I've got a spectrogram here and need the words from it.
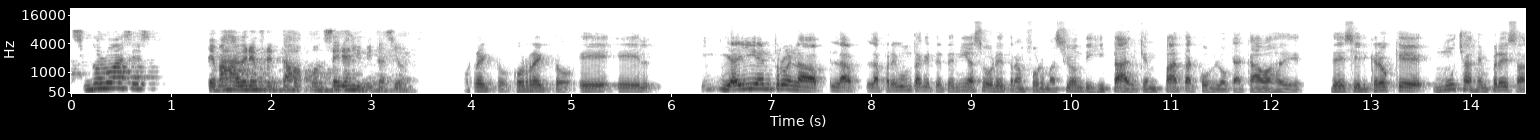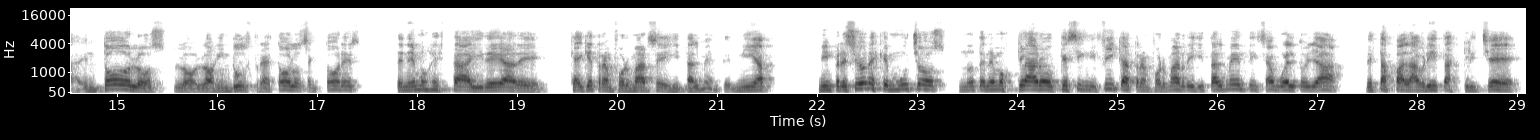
Si no lo haces, te vas a ver enfrentado con serias limitaciones. Correcto, correcto. Eh, y ahí entro en la, la, pregunta que te tenía sobre transformación digital, que empata con lo que acabas de, decir. Creo que muchas empresas, en todas los, los, industrias, todos los sectores, tenemos esta idea de que hay que transformarse digitalmente. Mi, impresión es que muchos no tenemos claro qué significa transformar digitalmente y se ha vuelto ya de estas palabritas cliché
